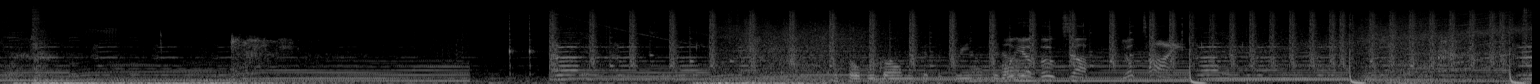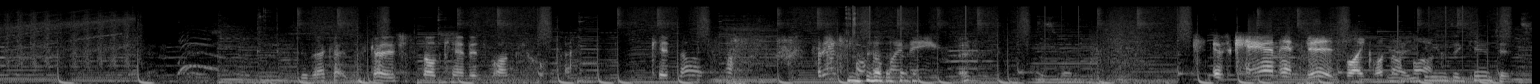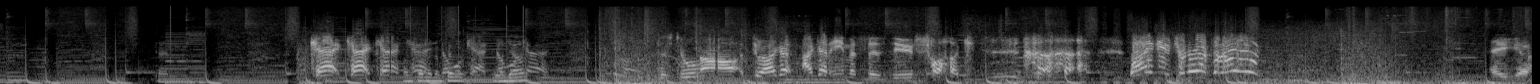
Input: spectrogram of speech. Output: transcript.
Hope we'll go and get the 300 Pull your boots up. You're tied. Dude, that guy, that guy just spelled Candid wrong so bad. Kid, no. How do you fuck up my name? It's can and dids. Like, what Yeah, the you can even say cantits. Done. Cat, cat, cat, I'm cat, coming, I'm double coming. cat, One double cat. There's two of them? Uh, dude, I got, I got aim assist, dude. Fuck. Behind you, turn around, turn around! There you go.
